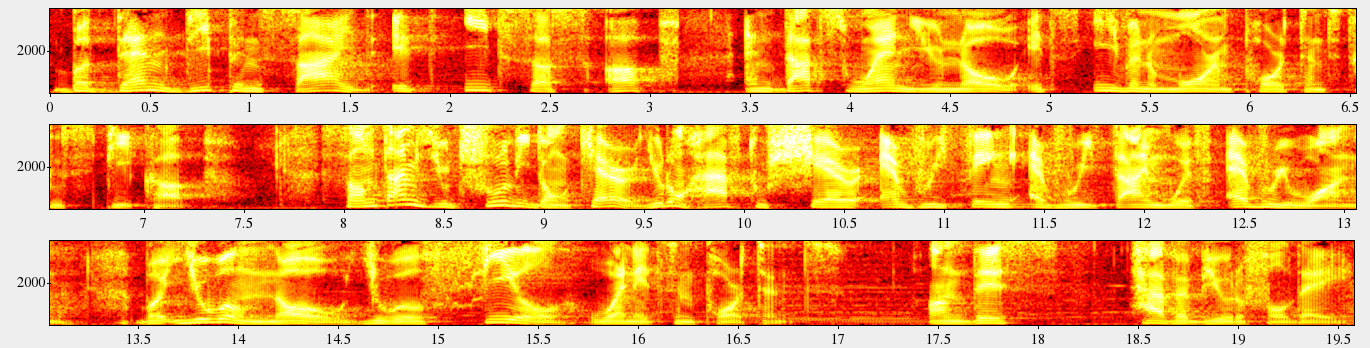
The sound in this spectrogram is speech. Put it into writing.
But then deep inside, it eats us up. And that's when you know it's even more important to speak up. Sometimes you truly don't care. You don't have to share everything every time with everyone. But you will know, you will feel when it's important. On this, have a beautiful day.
